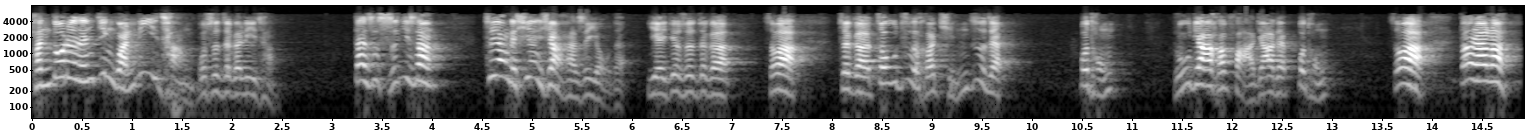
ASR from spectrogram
很多的人尽管立场不是这个立场。但是实际上，这样的现象还是有的，也就是这个是吧？这个周制和秦制的不同，儒家和法家的不同，是吧？当然了，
